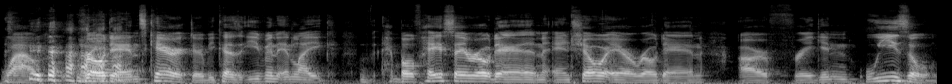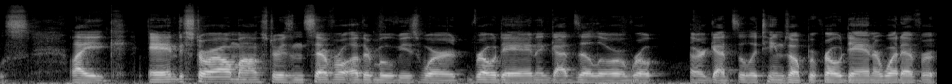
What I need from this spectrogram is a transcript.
Wow, Rodan's character because even in like both Heisei Rodan and Showa era Rodan are friggin' weasels, like and destroy all monsters and several other movies where Rodan and Godzilla or Ro- or Godzilla teams up with Rodan or whatever.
